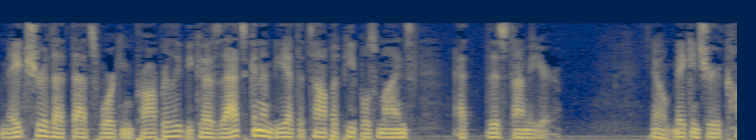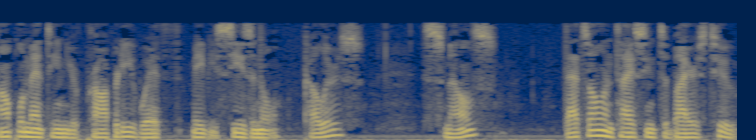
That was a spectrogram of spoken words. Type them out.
Make sure that that's working properly because that's going to be at the top of people's minds at this time of year. You know, making sure you're complementing your property with maybe seasonal colors, smells. That's all enticing to buyers too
